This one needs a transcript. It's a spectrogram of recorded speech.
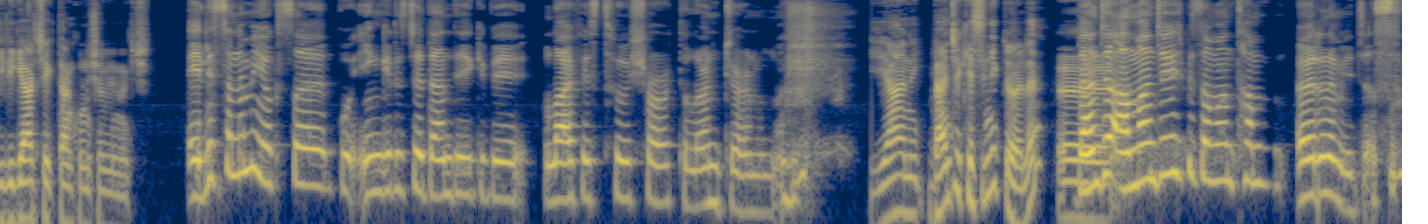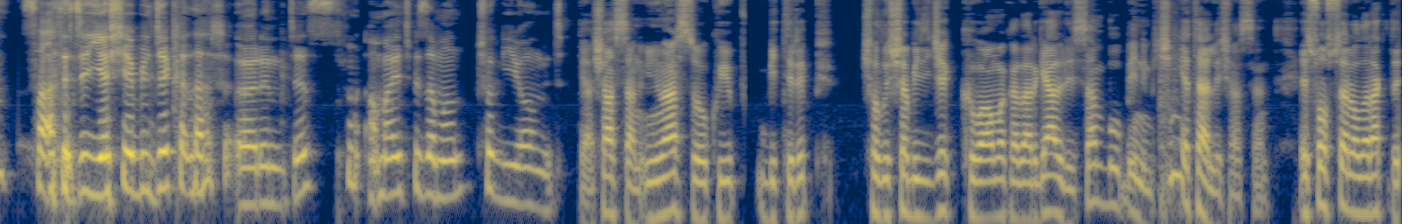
dili gerçekten konuşabilmek için. 50 sene mi yoksa bu İngilizce dendiği gibi life is too short to learn German mı? Yani bence kesinlikle öyle. Ee, Bence Almancayı hiçbir zaman tam öğrenemeyeceğiz. Sadece yaşayabilecek kadar öğreneceğiz. Ama hiçbir zaman çok iyi olmayacak. ya şahsen üniversite okuyup bitirip çalışabilecek kıvama kadar geldiysem bu benim için yeterli şahsen. E sosyal olarak da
